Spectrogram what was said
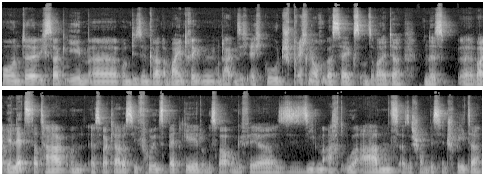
und äh, ich sag ihm, äh, und die sind gerade am Wein trinken, unterhalten sich echt gut, sprechen auch über Sex und so weiter. Und es äh, war ihr letzter Tag und es war klar, dass sie früh ins Bett geht und es war ungefähr 7, 8 Uhr abends, also schon ein bisschen später.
